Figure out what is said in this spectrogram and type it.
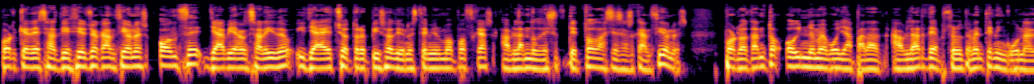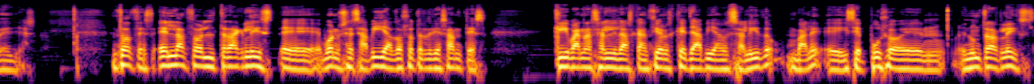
porque de esas 18 canciones, 11 ya habían salido y ya he hecho otro episodio en este mismo podcast hablando de, todas esas canciones. Por lo tanto, hoy no me voy a parar a hablar de absolutamente ninguna de ellas. Entonces, él lanzó el tracklist, eh, bueno, se sabía dos o tres días antes que iban a salir las canciones que ya habían salido, ¿vale? Eh, y se puso en, en un tracklist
